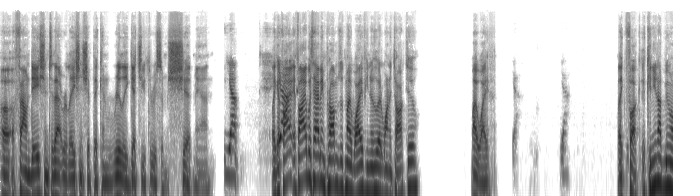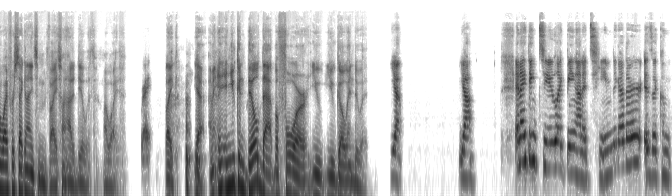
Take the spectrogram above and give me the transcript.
a- a foundation to that relationship that can really get you through some shit, man. Yeah, Like if Yeah. I if I was having problems with my wife, you know who I'd want to talk to? My wife. Like fuck, can you not be my wife for a second? I need some advice on how to deal with my wife. right. Like, yeah, I mean, and, and you can build that before you you go into it. Yeah. Yeah. And I think too, like being on a team together is a com-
